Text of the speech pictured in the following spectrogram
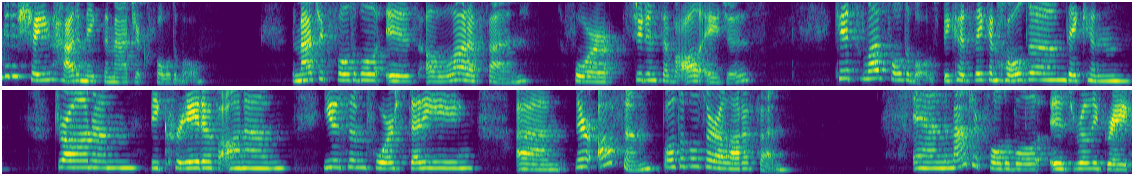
going to show you how to make the Magic Foldable. The Magic Foldable is a lot of fun for students of all ages. Kids love foldables because they can hold them, they can draw on them, be creative on them, use them for studying. Um, they're awesome. Foldables are a lot of fun. And the Magic Foldable is really great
